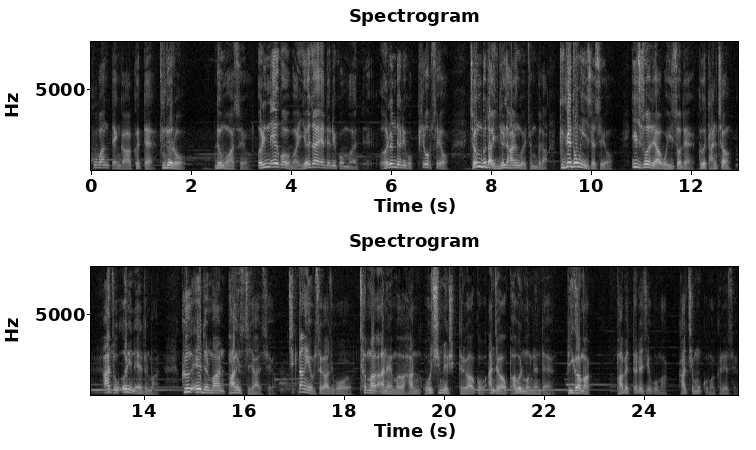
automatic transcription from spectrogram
후반 때인가 그때 주례로 넘어왔어요. 어린 애고 뭐 여자애들이고 뭐 어른들이고 필요 없어요. 전부 다 일을 하는 거예요. 전부 다. 두 개 동이 있었어요. 1소대하고 2소대. 그 단청. 아주 어린 애들만. 그 애들만 방에서 자였어요. 식당이 없어가지고 천막 안에 뭐 한 50명씩 들어가고 앉아가고 밥을 먹는데 비가 막 밥에 떨어지고 막 같이 먹고 막 그랬어요.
